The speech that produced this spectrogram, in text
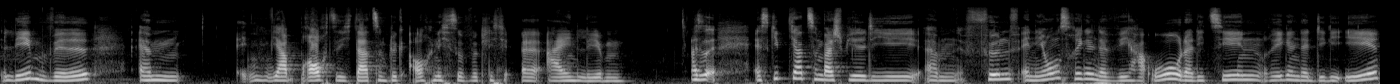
leben will, ähm, ja, braucht sich da zum Glück auch nicht so wirklich äh, einleben. Also es gibt ja zum Beispiel die ähm, fünf Ernährungsregeln der WHO oder die zehn Regeln der DGE,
